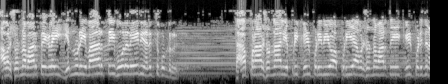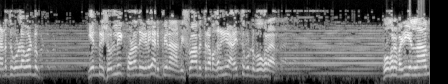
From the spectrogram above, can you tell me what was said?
அவர் சொன்ன வார்த்தைகளை என்னுடைய வார்த்தை போலவே நீ நினைத்துக் கொண்டிரு. தகப்பனார் சொன்னால் எப்படி கீழ்ப்படிவியோ அப்படியே அவர் சொன்ன வார்த்தையை கீழ்ப்படிந்து நடந்து கொள்ள வேண்டும். என்று சொல்லி குழந்தைகளை அனுப்பினார் விஸ்வாமித்திர மகர்ஜி அழைத்துக் கொண்டு போகிறார். போகிற வழியெல்லாம்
